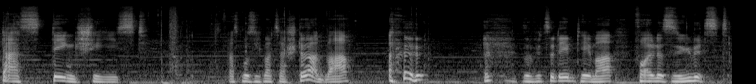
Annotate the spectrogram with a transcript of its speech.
Das Ding schießt. Das muss ich mal zerstören, wa? so viel zu dem Thema. Vor allem das ist übelst.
